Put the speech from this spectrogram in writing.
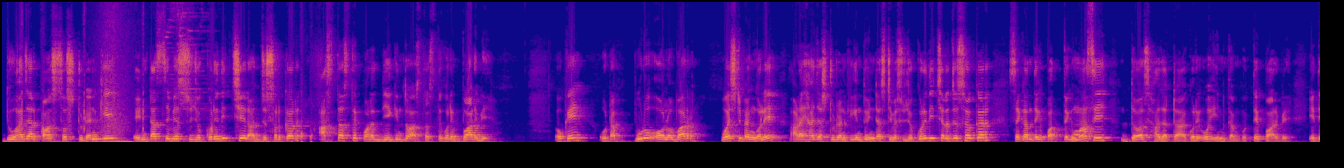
দু হাজার পাঁচশো স্টুডেন্টকে ইন্টার্নশিপের সুযোগ করে দিচ্ছে। রাজ্য সরকার আস্তে আস্তে পরের দিয়ে কিন্তু আস্তে আস্তে করে বাড়বে। ওকে ওটা পুরো অল ওভার ওয়েস্ট বেঙ্গলে আড়াই হাজার স্টুডেন্টকে কিন্তু ইন্ডাস্ট্রিতে সুযোগ করে দিচ্ছে রাজ্য সরকার। সেখান থেকে প্রত্যেক মাসে দশ হাজার টাকা করে ও ইনকাম করতে পারবে। এতে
